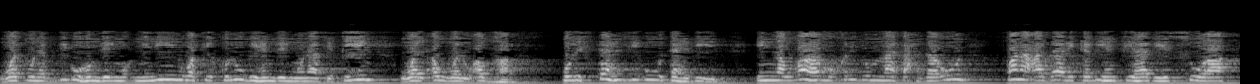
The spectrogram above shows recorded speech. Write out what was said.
وتنبئهم للمؤمنين وفي قلوبهم للمنافقين والأول أظهر. قل استهزئوا تهديد. إن الله مخرج ما تحذرون. صنع ذلك بهم في هذه السورة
